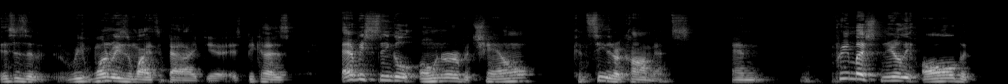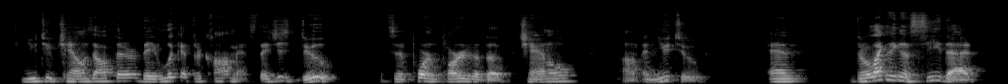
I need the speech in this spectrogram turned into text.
this is a re one reason why it's a bad idea is because every single owner of a channel can see their comments, and pretty much nearly all the YouTube channels out there, they look at their comments. They just do. It's an important part of the channel um, and YouTube and they're likely going to see that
